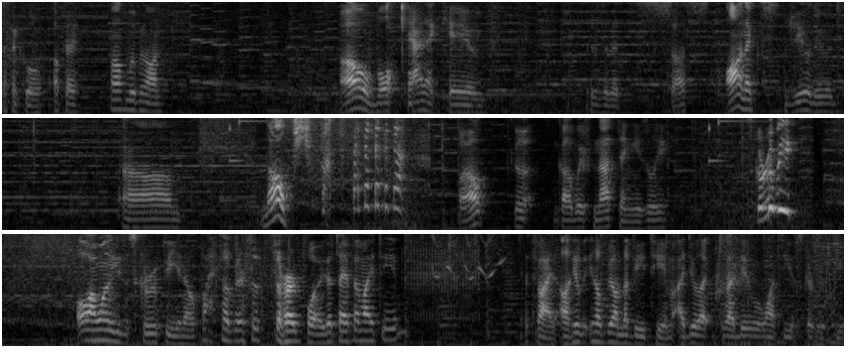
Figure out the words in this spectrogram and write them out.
Nothing cool. Okay. Well, moving on. Oh, Volcanic Cave. This is a bit sus. Onix! Geodude. Um... No! well, got away from that thing easily. Skorupi! Oh, I want to use a Skorupi, you know, but I thought there's a third poison type in my team. It's fine. I'll, he'll, he'll be on the V team. I do like because I do want to use Skorupi.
